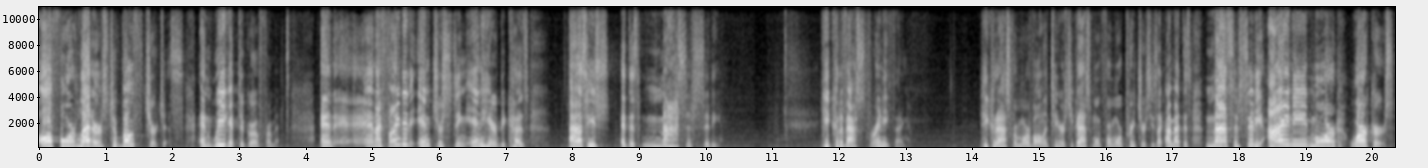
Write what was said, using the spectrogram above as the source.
all four letters to both churches, and we get to grow from it. And, and I find it interesting in here because as he's at this massive city, he could have asked for anything. He could ask for more volunteers. He could ask more, for more preachers. He's like, I'm at this massive city. I need more workers.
